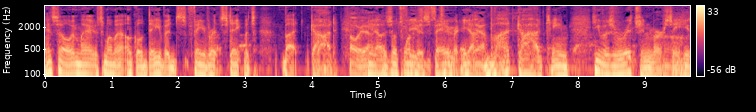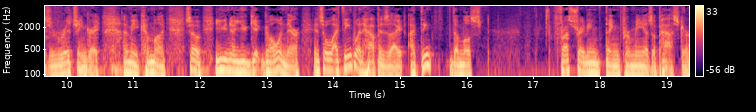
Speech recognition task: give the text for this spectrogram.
And so my, it's one of my Uncle David's favorite statements. But God. Oh, yeah. You know, it's, it's one of his favorite. Yeah. yeah. But God came. He was rich in mercy. Oh. He's rich in grace. I mean, come on. So, you know, you get going there. And so I think what happens, I, I think the most frustrating thing for me as a pastor,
